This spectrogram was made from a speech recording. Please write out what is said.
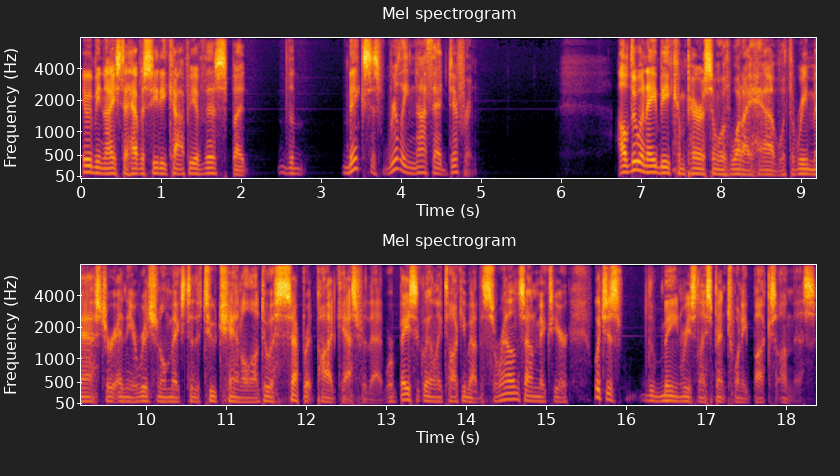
It would be nice to have a CD copy of this, but the mix is really not that different. I'll do an A/B comparison with what I have with the remaster and the original mix to the two channel. I'll do a separate podcast for that. We're basically only talking about the surround sound mix here, which is the main reason I spent 20 bucks on this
